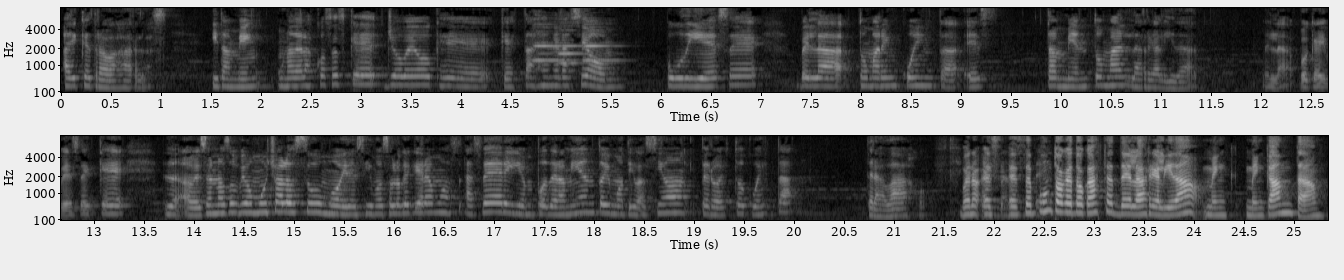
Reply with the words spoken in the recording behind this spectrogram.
hay que trabajarlas. Y también una de las cosas que yo veo que, que esta generación pudiese ¿verdad? tomar en cuenta es también tomar la realidad, ¿verdad? Porque hay veces que a veces nos subió mucho a lo sumo y decimos eso es lo que queremos hacer y empoderamiento y motivación, pero esto cuesta trabajo. Bueno, ese punto que tocaste de la realidad me, me encanta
